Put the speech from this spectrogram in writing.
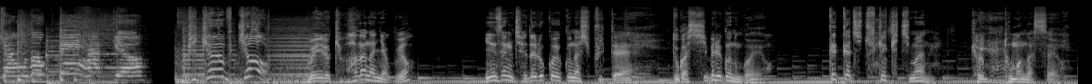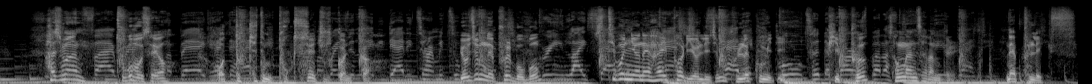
경북대학교 비켜요 비켜! 왜 이렇게 화가 났냐고요? 인생 제대로 꼬였구나 싶을 때 누가 시비를 거는 거예요. 끝까지 추격했지만 결국 도망갔어요. 하지만 두고 보세요. 어떻게든 복수해 줄 거니까. 요즘 넷플 뭐 봄? 스티븐 연의 하이퍼 리얼리즘 블랙 코미디 Beef 성난 사람들 넷플릭스.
